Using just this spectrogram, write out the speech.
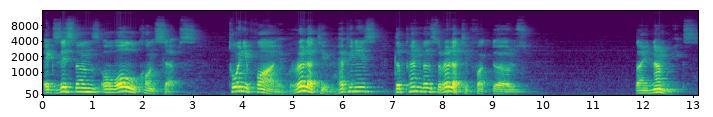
existence of all concepts 25. Relative happiness dependence relative factors. dynamics.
